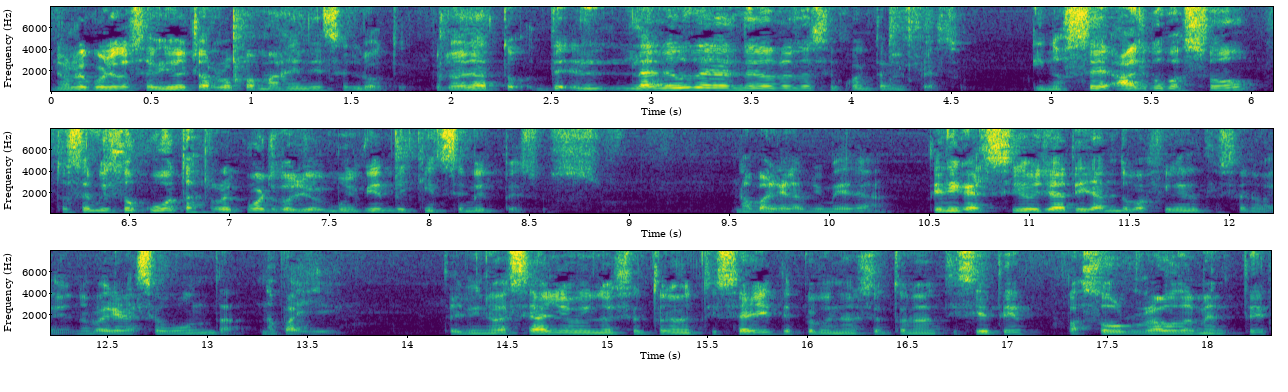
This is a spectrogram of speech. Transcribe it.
No recuerdo si había otra ropa más en ese lote, pero era de- la deuda era alrededor de los 50 mil pesos. Y no sé, algo pasó, entonces me hizo cuotas, recuerdo yo muy bien, de 15 mil pesos. No pagué la primera, tiene que haber sido ya tirando para fines de tercero medio. No pagué la segunda, no pagué. Terminó ese año 1996, después 1997, pasó raudamente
